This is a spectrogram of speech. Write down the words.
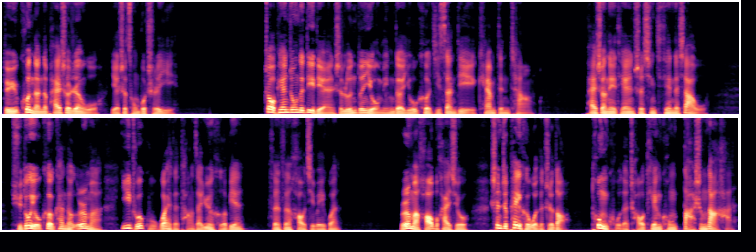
对于困难的拍摄任务也是从不迟疑。照片中的地点是伦敦有名的游客集散地 Camden Town。拍摄那天是星期天的下午，许多游客看到厄玛衣着古怪的躺在运河边，纷纷好奇围观。厄玛毫不害羞，甚至配合我的指导，痛苦的朝天空大声呐喊。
